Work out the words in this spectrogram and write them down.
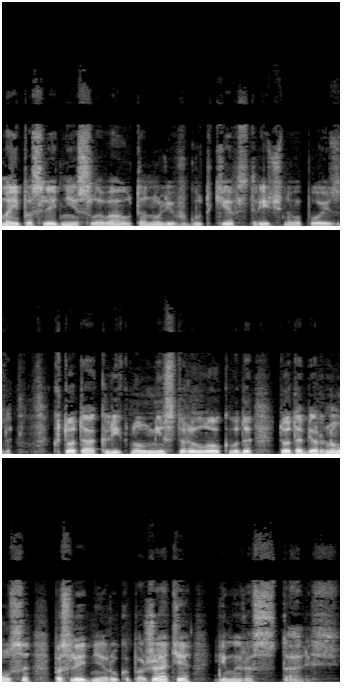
Мои последние слова утонули в гудке встречного поезда. Кто-то окликнул мистера Локвуда, тот обернулся, последнее рукопожатие, и мы расстались.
